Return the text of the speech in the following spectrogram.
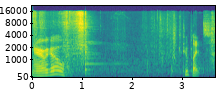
There we go. Two plates.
